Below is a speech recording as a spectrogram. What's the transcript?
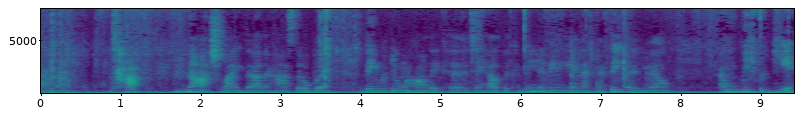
um, top notch like the other hospital, but they were doing all they could to help the community. And I, I think, uh, you know, we forget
